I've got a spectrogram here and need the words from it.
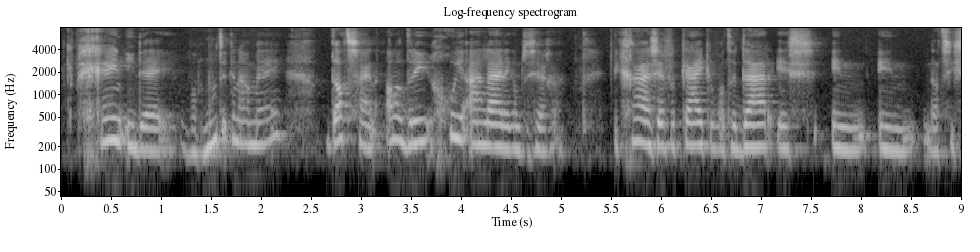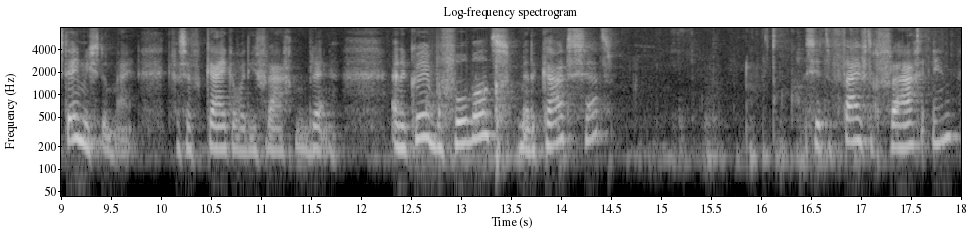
Ik heb geen idee, wat moet ik er nou mee? Dat zijn alle drie goede aanleidingen om te zeggen, ik ga eens even kijken wat er daar is in, in dat systemische domein. Ik ga eens even kijken waar die vragen me brengen. En dan kun je bijvoorbeeld met een kaartenset, er zitten 50 vragen in.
